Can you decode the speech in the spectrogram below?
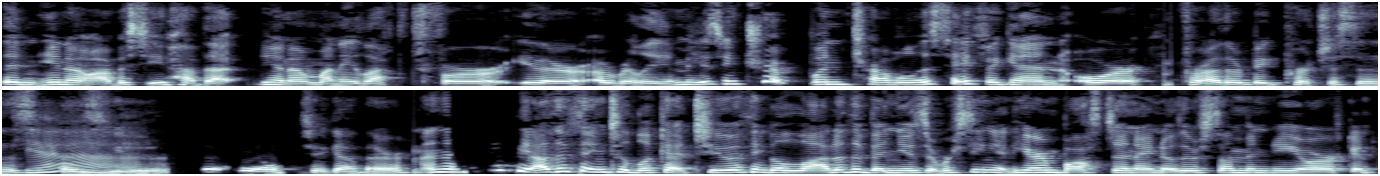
then, you know, obviously you have that, you know, money left for either a really amazing trip when travel is safe again or for other big purchases yeah. as you together. And then I think the other thing to look at too, I think a lot of the venues that we're seeing it here in Boston, I know there's some in New York and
